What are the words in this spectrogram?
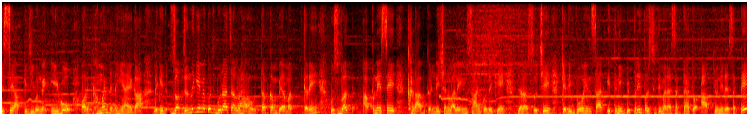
इससे आपके जीवन में ईगो और घमंड नहीं आएगा। लेकिन जब ज़िंदगी में कुछ बुरा चल रहा हो, तब कंपेयर मत करें। उस वक्त अपने से खराब कंडीशन वाले इंसान को देखें। जरा सोचिए कि यदि वो इंसान इतनी विपरीत परिस्थिति में रह सकता है तो आप क्यों नहीं रह सकते?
